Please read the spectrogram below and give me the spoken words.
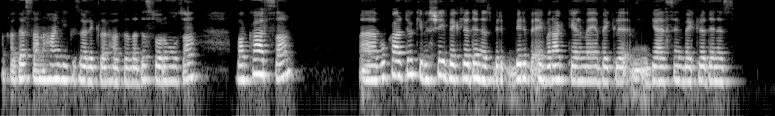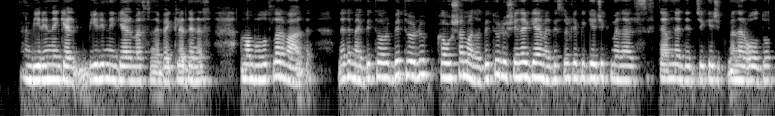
Hakikaten sana hangi güzellikler hazırladı sorumuza bakarsam e, bu kart diyor ki bir şey beklediniz. Bir, bir evrak gelmeye bekle, gelsin beklediniz birini gel birini gelmesini beklediniz ama bulutlar vardı. Ne demek bir türlü bir türlü kavuşamadınız. Bir türlü şeyler gelmedi. Bir türlü bir gecikmeler, sistemle de gecikmeler oldu.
